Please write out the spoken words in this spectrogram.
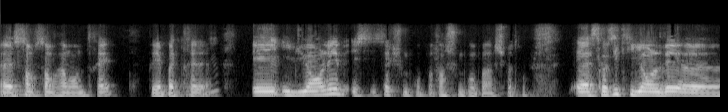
euh, Mhm. sans, sans vraiment de trait. Il n'y a pas de trait. Mhm. Et Mhm. il lui enlève, et c'est ça que je comprends pas, enfin je comprends pas, je sais pas trop. Et c'est aussi qu'il lui a enlevé euh,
